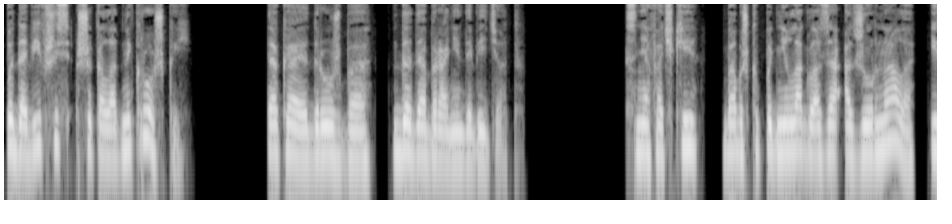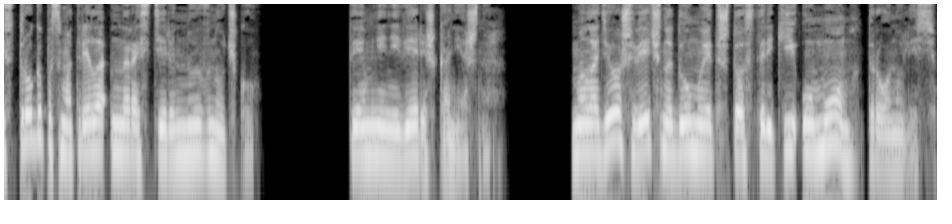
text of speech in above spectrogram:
подавившись шоколадной крошкой. Такая дружба до добра не доведет. Сняв очки, бабушка подняла глаза от журнала и строго посмотрела на растерянную внучку. «Ты мне не веришь, конечно. Молодежь вечно думает, что старики умом тронулись.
